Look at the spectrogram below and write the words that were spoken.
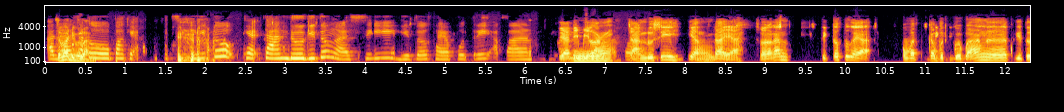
Ada Coba diulang. tuh pakai aplikasi ini tuh kayak candu gitu nggak sih? Gitu kayak Putri apa? Ya dibilang Atau- candu sih, yang enggak ya. Soalnya kan TikTok tuh kayak obat gabut gue banget gitu.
